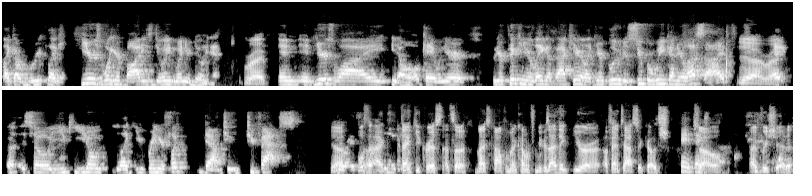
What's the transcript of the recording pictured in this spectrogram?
like a re, like here's what your body's doing when you're doing it. Right. And and here's why you know okay when you're you're picking your leg up back here, like your glute is super weak on your left side. Yeah, right. right? So you you don't like you bring your foot down too too fast. Yeah. Right well, th- thank you, Chris. That's a nice compliment coming from you because I think you're a fantastic coach. Hey, thanks. So I appreciate it.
